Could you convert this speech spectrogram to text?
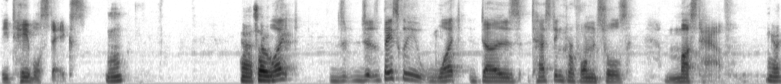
the table stakes. Mm-hmm. Yeah. So what basically what does testing performance tools must have? Okay.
